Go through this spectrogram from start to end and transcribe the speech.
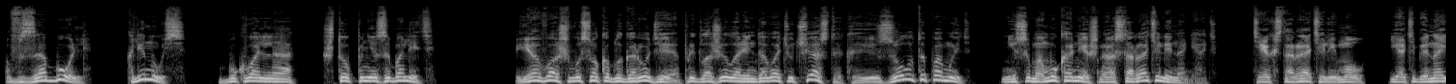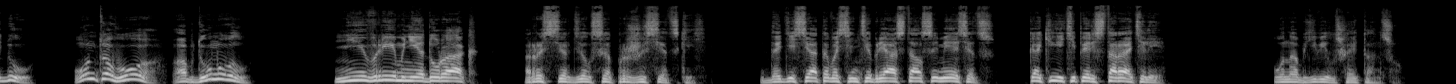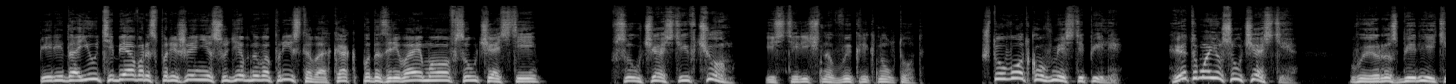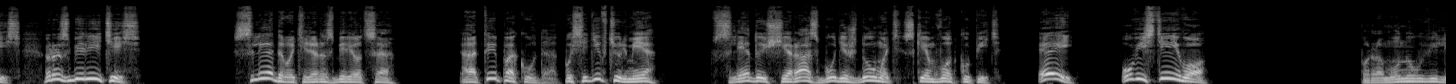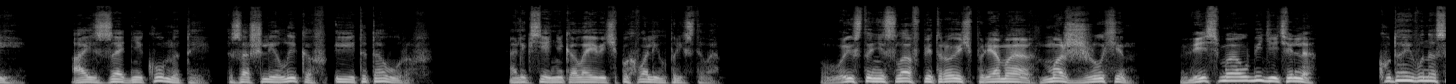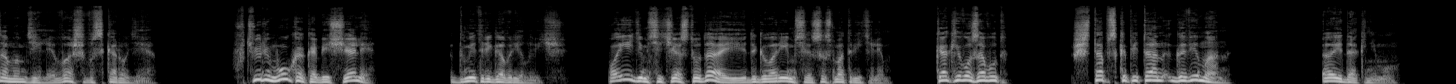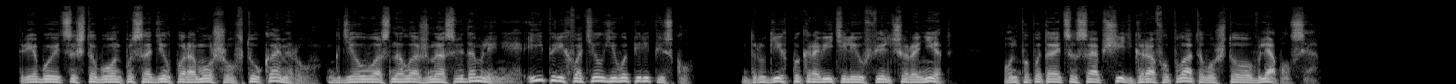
В заболь, клянусь. Буквально, чтоб мне заболеть. Я, ваше высокоблагородие, предложил арендовать участок и золото помыть. Не самому, конечно, а старателей нанять. Тех старателей, мол, я тебе найду. Он того, обдумывал. «Не ври мне, дурак!» — рассердился Прожесецкий. «До 10 сентября остался месяц. Какие теперь старатели?» Он объявил шайтанцу. «Передаю тебя в распоряжение судебного пристава, как подозреваемого в соучастии». «В соучастии в чем?» — истерично выкрикнул тот. «Что водку вместе пили? Это мое соучастие! Вы разберитесь, разберитесь!» «Следователь разберется. А ты, покуда, посиди в тюрьме. В следующий раз будешь думать, с кем водку пить. Эй, увести его!» Парамона увели а из задней комнаты зашли Лыков и Татауров. Алексей Николаевич похвалил пристава. «Вы, Станислав Петрович, прямо Можжухин. Весьма убедительно. Куда его на самом деле, ваше воскородие?» «В тюрьму, как обещали». «Дмитрий Гаврилович, поедем сейчас туда и договоримся со смотрителем. Как его зовут?» «Штабс-капитан Гавиман». «Айда к нему. Требуется, чтобы он посадил Парамошу в ту камеру, где у вас налажено осведомление, и перехватил его переписку. Других покровителей у фельдшера нет. Он попытается сообщить графу Платову, что вляпался.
